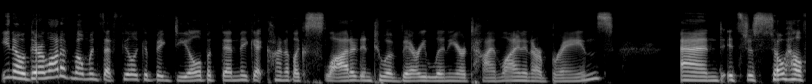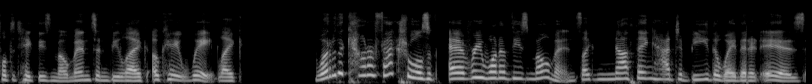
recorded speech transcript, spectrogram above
you know, there are a lot of moments that feel like a big deal, but then they get kind of like slotted into a very linear timeline in our brains. And it's just so helpful to take these moments and be like, okay, wait, like what are the counterfactuals of every one of these moments? Like nothing had to be the way that it is.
